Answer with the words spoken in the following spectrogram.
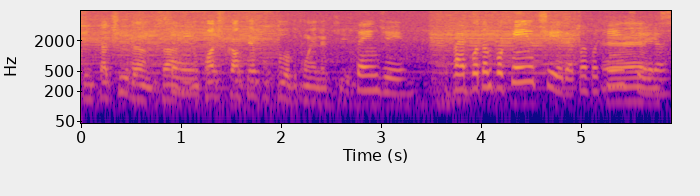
tem que ficar tirando, sabe? Sim. Não pode ficar o tempo todo com ele aqui. Entendi. Vai botando um pouquinho, tira. Põe um pouquinho, É tira. isso.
